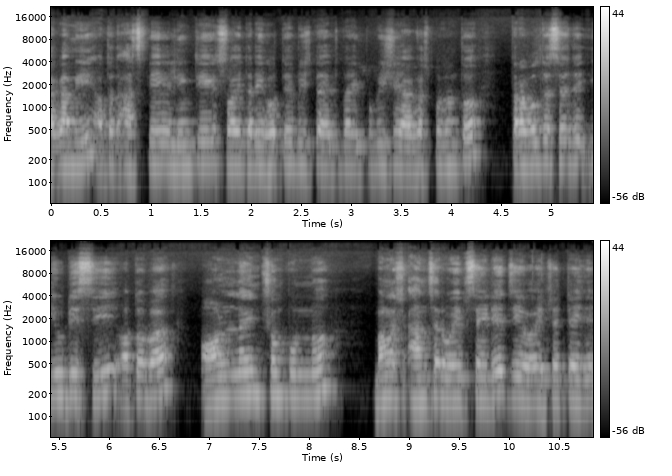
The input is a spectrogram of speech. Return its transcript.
আগামী অর্থাৎ আজকে লিঙ্কটি ছয় তারিখ হতে বিশ তারিখ বিশে আগস্ট পর্যন্ত তারা বলতেছে যে ইউডিসি অথবা অনলাইন সম্পূর্ণ বাংলাদেশ আনসার ওয়েবসাইটে যে ওয়েবসাইটটা এই যে,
